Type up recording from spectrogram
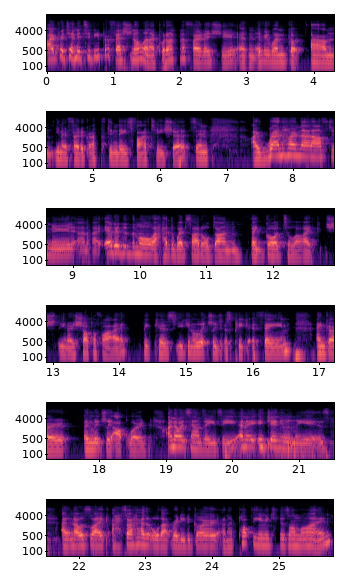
I pretended to be professional and I put on a photo shoot and everyone got, um, you know, photographed in these five t shirts. And I ran home that afternoon and I edited them all. I had the website all done. Thank God to like, sh- you know, Shopify because you can literally just pick a theme and go and literally upload. I know it sounds easy and it, it, genuinely is. And I was like, so I had it all that ready to go and I popped the images online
